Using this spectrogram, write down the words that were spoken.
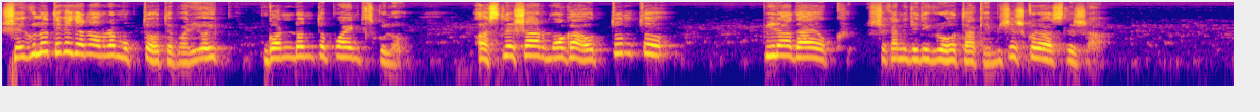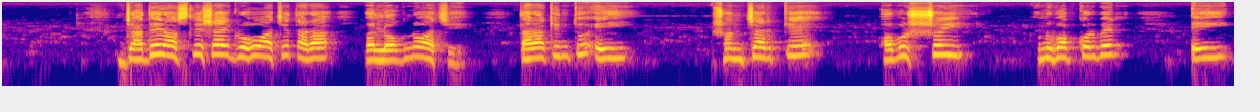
সেগুলো থেকে যেন আমরা মুক্ত হতে পারি। ওই গণ্ডন্ত পয়েন্টসগুলো অশ্লেষার মঘা অত্যন্ত পীড়াদায়ক সেখানে যদি গ্রহ থাকে, বিশেষ করে অশ্লেষা। যাদের অশ্লেষায় গ্রহ আছে, তারা বা লগ্ন আছে, তারা কিন্তু এই সঞ্চারকে অবশ্যই অনুভব করবেন। এই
